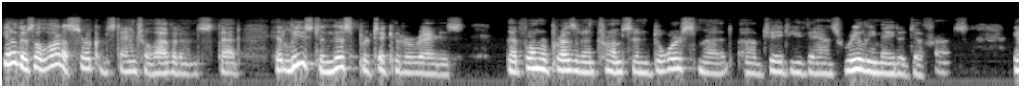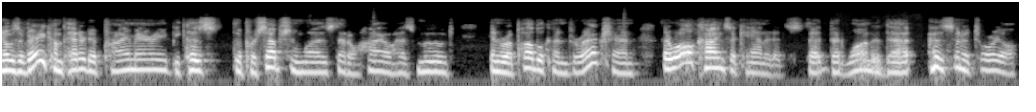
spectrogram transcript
You know, there's a lot of circumstantial evidence that, at least in this particular race, that former President Trump's endorsement of J.D. Vance really made a difference you know, it was a very competitive primary because the perception was that Ohio has moved in a Republican direction. There were all kinds of candidates that, that wanted that senatorial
